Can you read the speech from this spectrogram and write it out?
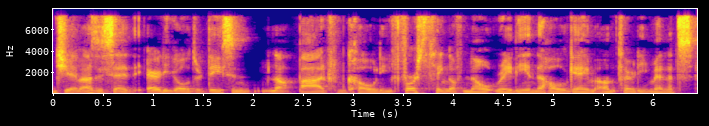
Jim, as I said, early goals are decent, not bad from Cody. First thing of note, really, in the whole game on 30 minutes,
